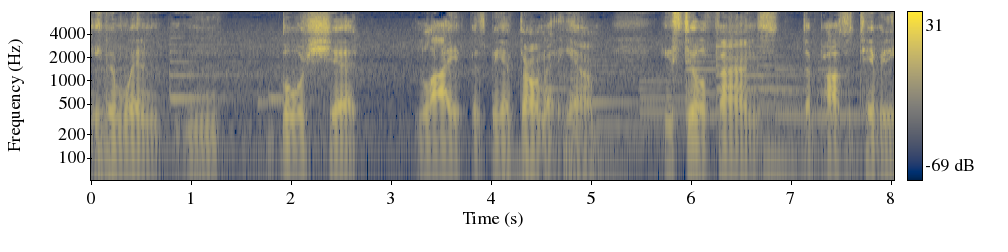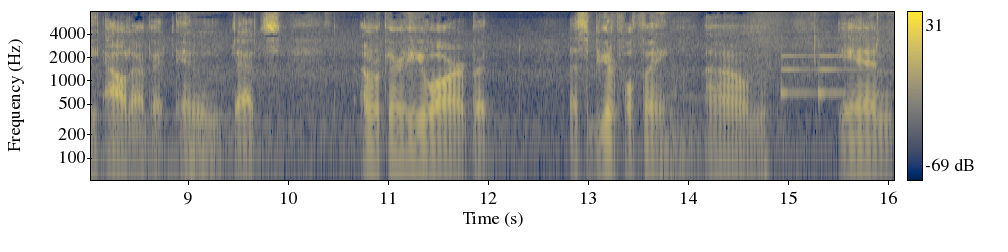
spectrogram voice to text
even when bullshit life is being thrown at him, he still finds the positivity out of it. And that's, I don't care who you are, but that's a beautiful thing. Um, and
